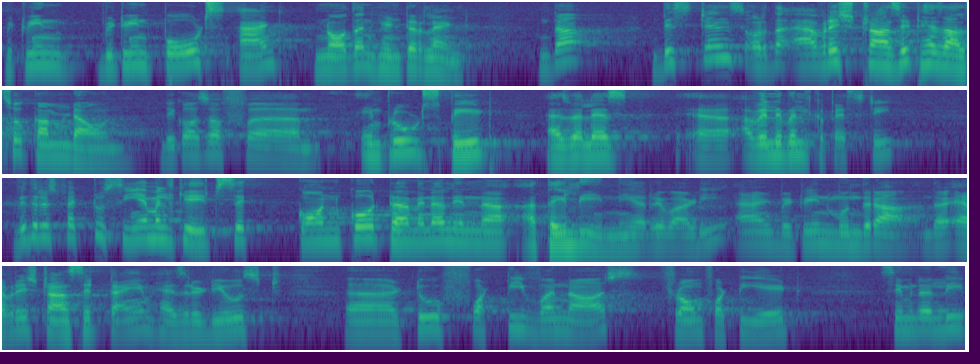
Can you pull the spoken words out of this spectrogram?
between, between ports and northern hinterland, the distance or the average transit has also come down because of um, improved speed as well as uh, available capacity. With respect to CMLK, it's a CONCOR terminal in uh, Ateli near Rewari and between Mundra, the average transit time has reduced uh, to 41 hours from 48. Similarly,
